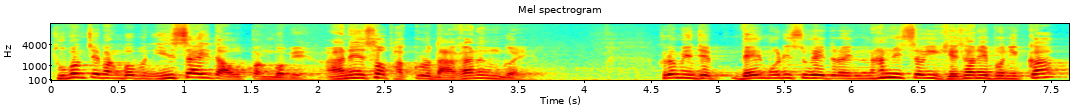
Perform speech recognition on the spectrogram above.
두 번째 방법은 인사이드 아웃 방법이에요. 안에서 밖으로 나가는 거예요. 그러면 이제 내 머릿속에 들어있는 합리성이 계산해 보니까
